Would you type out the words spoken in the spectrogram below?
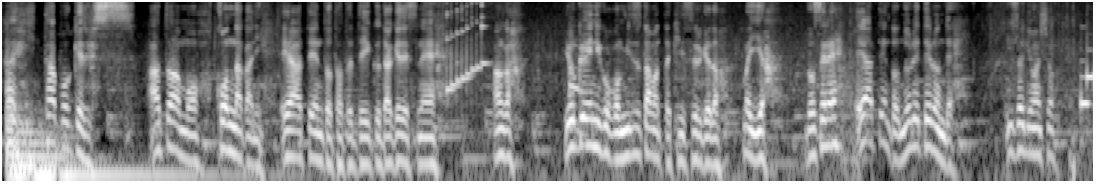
はい、タープ OK です。あとはもう、この中にエアーテント立てていくだけですね。なんか、余計にここ水溜まった気するけど、まあいいや。どうせね、エアーテント濡れてるんで、急ぎましょう。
